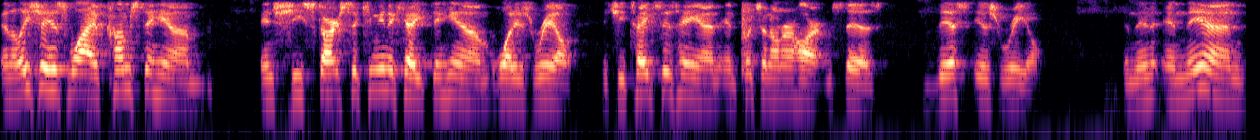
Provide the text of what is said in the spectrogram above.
And Alicia, his wife, comes to him and she starts to communicate to him what is real. And she takes his hand and puts it on her heart and says, This is real. And then and then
